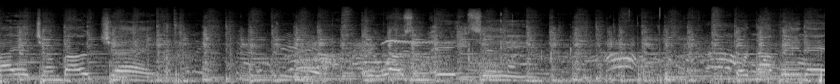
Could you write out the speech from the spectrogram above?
by a jumbo jet. It wasn't easy, but not being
